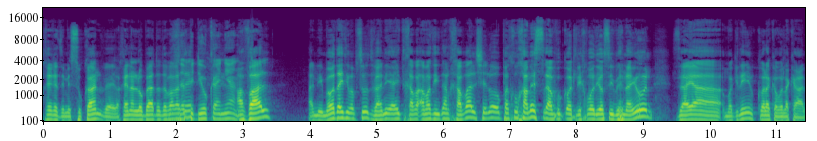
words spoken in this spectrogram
אחרת זה מסוכן, ולכן אני לא בעד הדבר הזה. זה בדיוק העניין. אבל אני מאוד הייתי מבסוט, ואני הייתי, אמרתי, עידן, חבל שלא פתחו 15 אבוקות לכבוד יוסי בניון, זה היה מגניב, כל הכבוד לקהל.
